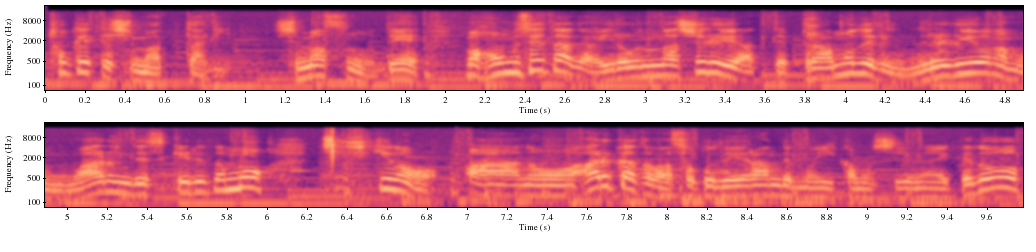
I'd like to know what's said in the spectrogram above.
溶けてしまったりしますので、まあ、ホームセンターではいろんな種類あってプラモデルに塗れるようなものもあるんですけれども、知識の、あのー、ある方はそこで選んでもいいかもしれないけど、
